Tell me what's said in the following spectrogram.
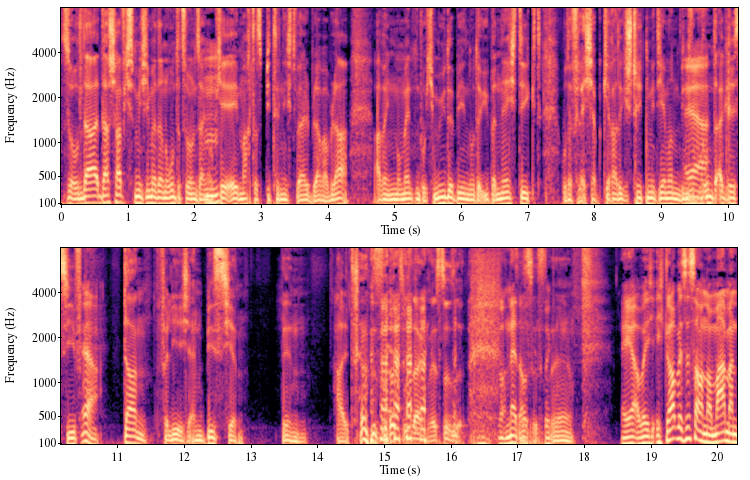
so, und da, da schaffe ich es mich immer dann runterzuholen und sagen, Mhm. okay, ey, mach das bitte nicht, weil bla bla bla. Aber in Momenten, wo ich müde bin oder übernächtigt oder vielleicht habe gerade gestritten mit jemandem, bin Ja. so grundaggressiv, Ja. dann verliere ich ein bisschen den Halt, sozusagen, weißt du, so. Noch nett Das ist, ausgedrückt. ja. Ja, ja, aber ich, ich glaube, es ist auch normal, man,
